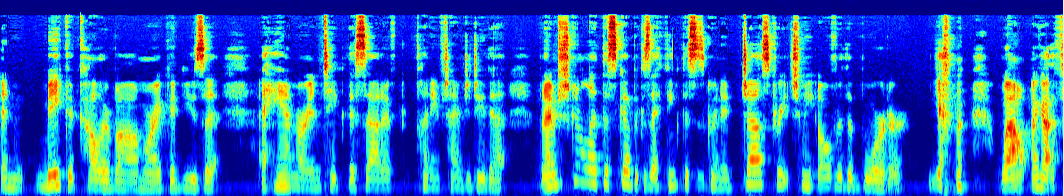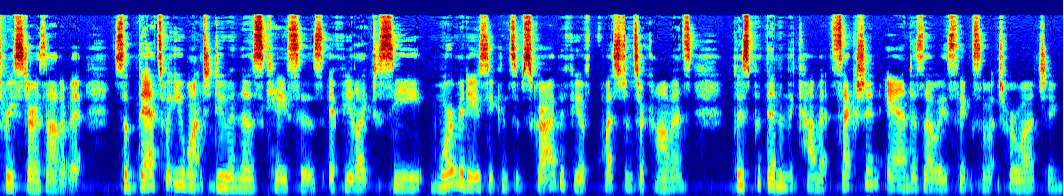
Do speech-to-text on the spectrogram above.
and make a color bomb, or I could use a, a hammer and take this out. I have plenty of time to do that. But I'm just going to let this go because I think this is going to just reach me over the border. Yeah, wow, I got three stars out of it. So that's what you want to do in those cases. If you'd like to see more videos, you can subscribe. If you have questions or comments, please put that in the comment section. And as always, thanks so much for watching.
